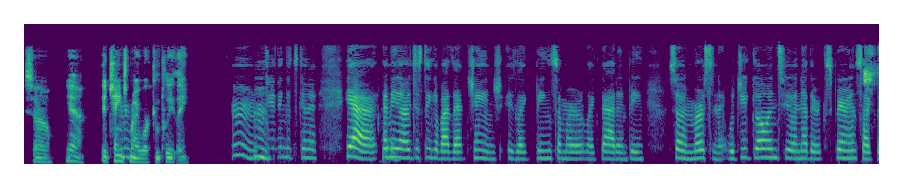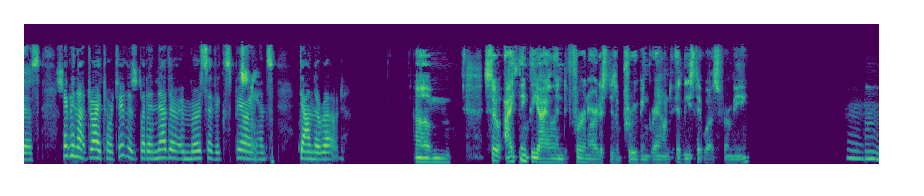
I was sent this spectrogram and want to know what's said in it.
so yeah, it changed mm. my work completely. Mm, hmm. Do you think it's gonna? Yeah, I mean, I just think about that change is like being somewhere like that and being so immersed in it. Would you go into another experience like this? Maybe not dry tortugas, but another immersive experience down the road. Um, so I think the island for an artist is a proving ground. At least it was for me. Mm-hmm.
